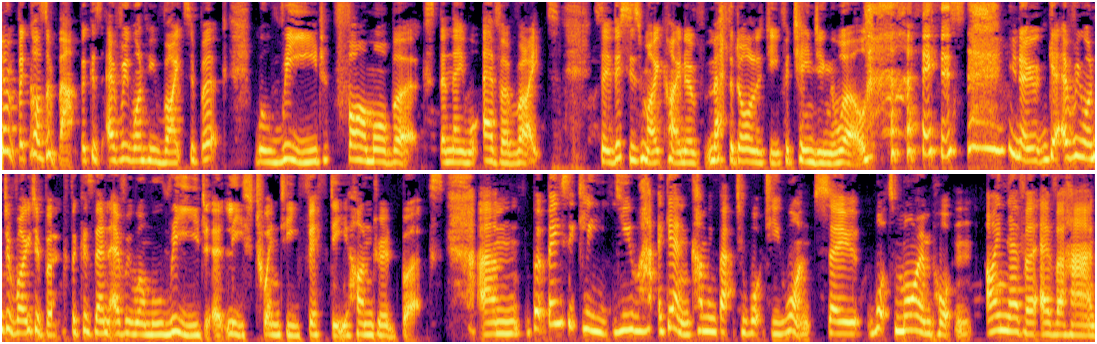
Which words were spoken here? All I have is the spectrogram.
because of that, because everyone who writes a book will read far more books than they will ever write. So this is my kind of methodology for changing the world is, you know, get everyone to write a book because then everyone will read at least 20, 50, 100 books. Um, but basically you, again, coming back to what do you want? So what's more important? I never ever had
